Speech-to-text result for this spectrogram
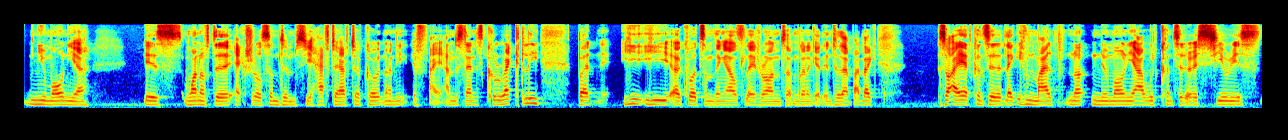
pneumonia is one of the actual symptoms you have to have to have COVID-19, if I understand this correctly. But he, he uh, quotes something else later on, so I'm to get into that. But like, so I had considered, like, even mild pneumonia, I would consider a serious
